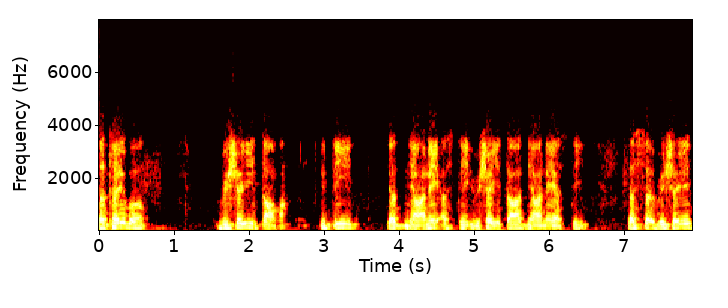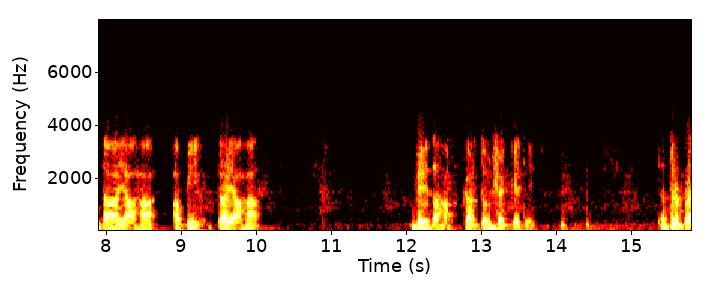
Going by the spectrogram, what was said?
तथैव विषयिता इति यद् ज्ञाने अस्ति, विषयिता ज्ञाने अस्ति। तस्य विषयितायाः अपि त्रयः भेदः कर्तुं शक्यते। तत्र प्र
